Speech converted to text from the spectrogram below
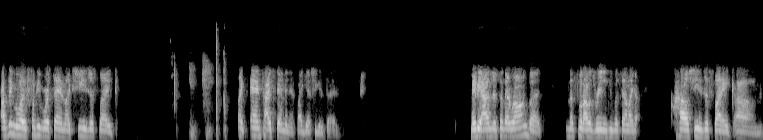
I think what some people were saying, like she's just like like anti-feminist, I guess you could say. Maybe I understood that wrong, but that's what I was reading. People saying like how she's just like um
